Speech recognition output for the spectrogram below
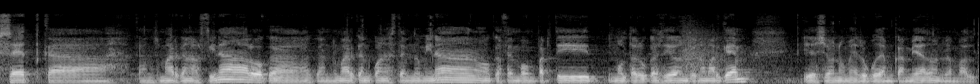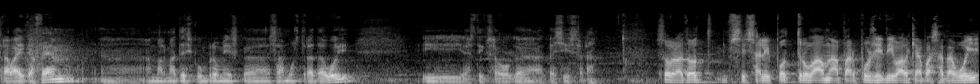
7 que, que ens marquen al final o que, que ens marquen quan estem dominant o que fem bon partit moltes ocasions i no marquem. I això només ho podem canviar doncs, amb el treball que fem, eh, amb el mateix compromís que s'ha mostrat avui. I estic segur que, que així serà. Sobretot, si se li pot trobar una part positiva al que ha passat avui,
